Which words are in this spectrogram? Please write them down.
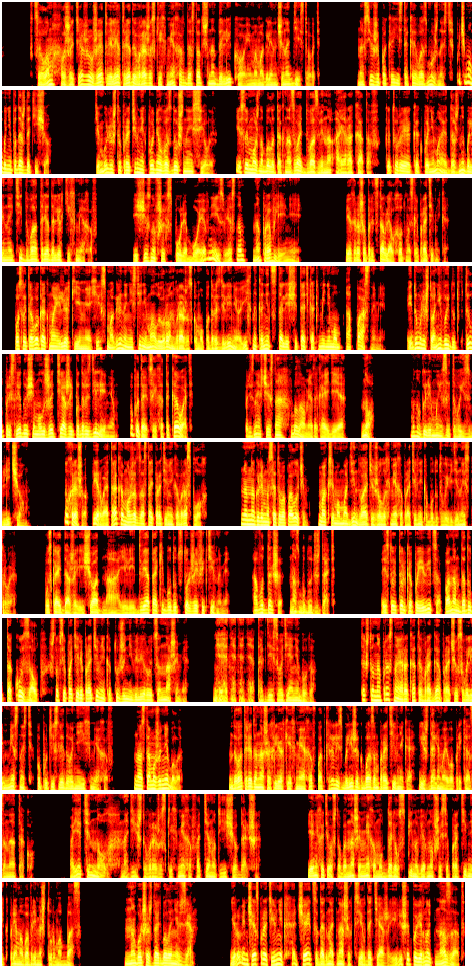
В целом, лжетяжи уже отвели отряды вражеских мехов достаточно далеко, и мы могли начинать действовать. Но все же, пока есть такая возможность, почему бы не подождать еще? Тем более, что противник поднял воздушные силы. Если можно было так назвать два звена аэрокатов, которые, как понимаю, должны были найти два отряда легких мехов, исчезнувших с поля боя в неизвестном направлении. Я хорошо представлял ход мысли противника. После того, как мои легкие мехи смогли нанести немалый урон вражескому подразделению, их, наконец, стали считать как минимум опасными и думали, что они выйдут в тыл преследующим лжетяжей подразделением, попытаются их атаковать. Признаюсь честно, была у меня такая идея. Но много ли мы из этого извлечем? Ну хорошо, первая атака может застать противника врасплох. Но много ли мы с этого получим? Максимум один-два тяжелых меха противника будут выведены из строя. Пускай даже еще одна или две атаки будут столь же эффективными. А вот дальше нас будут ждать. И стоит только появиться, по нам дадут такой залп, что все потери противника тут же нивелируются нашими. Нет-нет-нет, так действовать я не буду. Так что напрасно аэрокаты врага прочесывали местность по пути следования их мехов. Нас там уже не было. Два отряда наших легких мехов подкрылись ближе к базам противника и ждали моего приказа на атаку. А я тянул, надеясь, что вражеских мехов оттянут еще дальше. Я не хотел, чтобы нашим мехом ударил в спину вернувшийся противник прямо во время штурма баз. Но больше ждать было нельзя. И ровен час противник отчается догнать наших псевдотяжей и решит повернуть назад.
